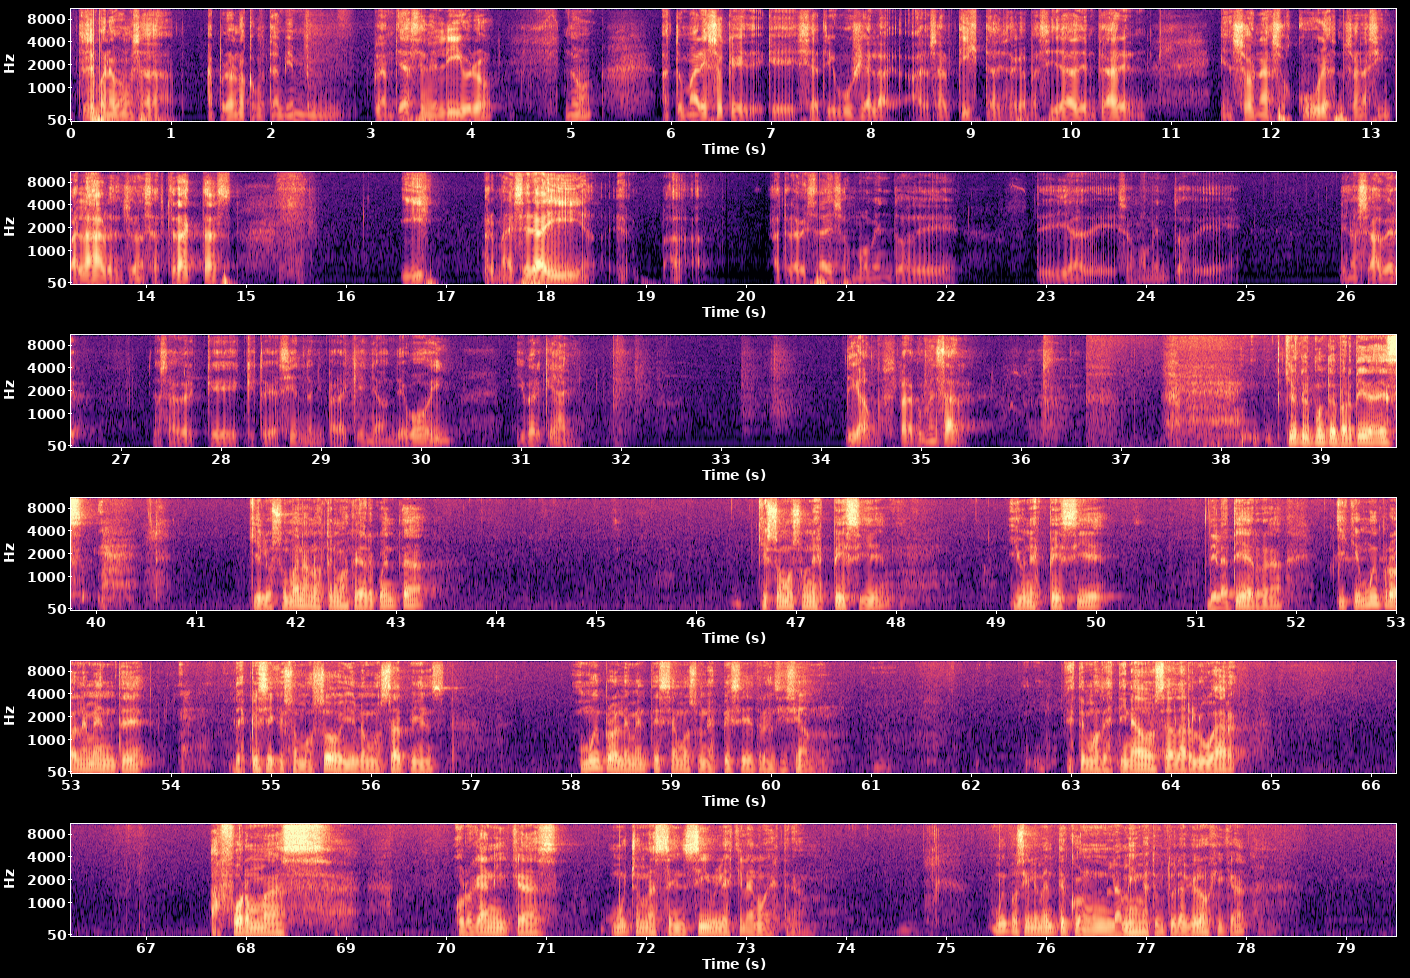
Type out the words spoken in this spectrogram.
Entonces, bueno, vamos a, ponernos como también planteas en el libro, ¿no? a tomar eso que, se atribuye a, los artistas, esa capacidad de entrar en, zonas oscuras, en zonas sin palabras, en zonas abstractas, y permanecer ahí, atravesar esos momentos de, te diría, de esos momentos de, de no saber, no saber qué, estoy haciendo, ni para qué, ni a dónde voy, y ver qué hay. Digamos, para comenzar. Creo que el punto de partida es que los humanos nos tenemos que dar cuenta que somos una especie y una especie de la Tierra y que muy probablemente la especie que somos hoy, el Homo sapiens, muy probablemente seamos una especie de transición. Estemos destinados a dar lugar a formas orgánicas mucho más sensibles que la nuestra. Muy posiblemente con la misma estructura biológica,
